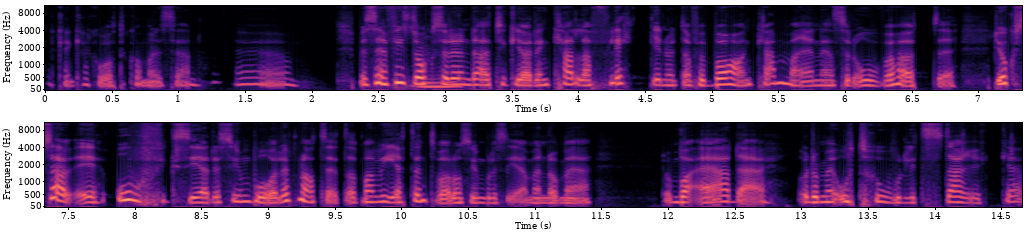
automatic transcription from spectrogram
Jag kan kanske återkomma det sen. Eh, Men sen finns det också Mm. den där, tycker jag, den kalla fläcken utanför barnkammaren. En sån oerhört... eh, Det är också här, ofixerade symboler på något sätt. Att man vet inte vad de symboliserar, men de, är, de bara är där. Och de är otroligt starka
